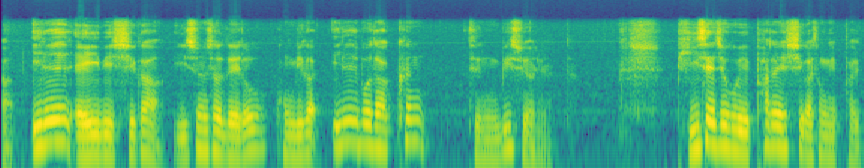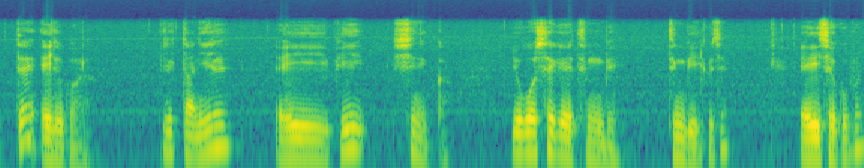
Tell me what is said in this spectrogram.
자, 1, A, B, C가 이 순서대로 공비가 1보다 큰 등비 수열이었다. B세제곱이 8AC가 성립할 때 A를 구하라. 일단 1, A, B, C니까 요거 세 개의 등비, 등비, 그지? A 제곱은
